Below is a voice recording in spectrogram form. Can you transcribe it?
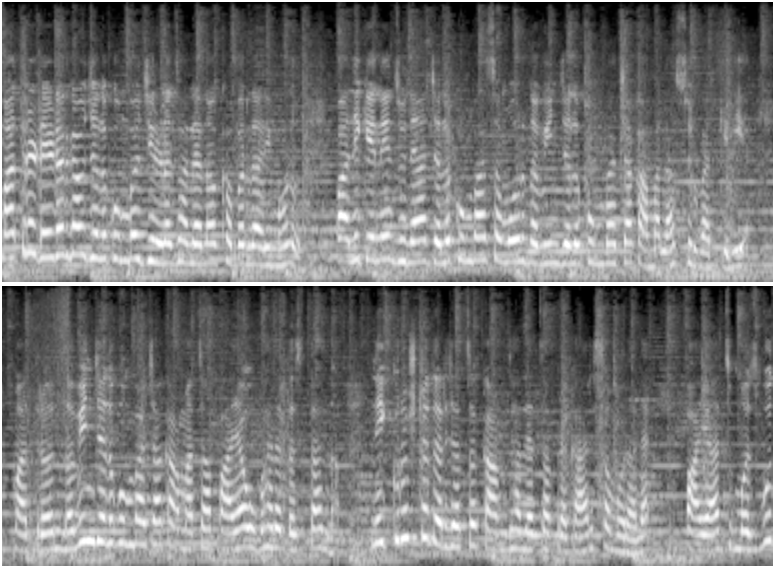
मात्र डेडरगाव जलकुंभ जीर्ण झाल्यानं खबरदारी म्हणून पालिकेने जुन्या जलकुंभासमोर नवीन जलकुंभाच्या कामाला सुरुवात केली आहे. मात्र नवीन जलकुंभाच्या कामाचा पाया उभारत असताना निकृष्ट दर्जाचं काम झाल्याचा प्रकार समोर आलाय. पायाच मजबूत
